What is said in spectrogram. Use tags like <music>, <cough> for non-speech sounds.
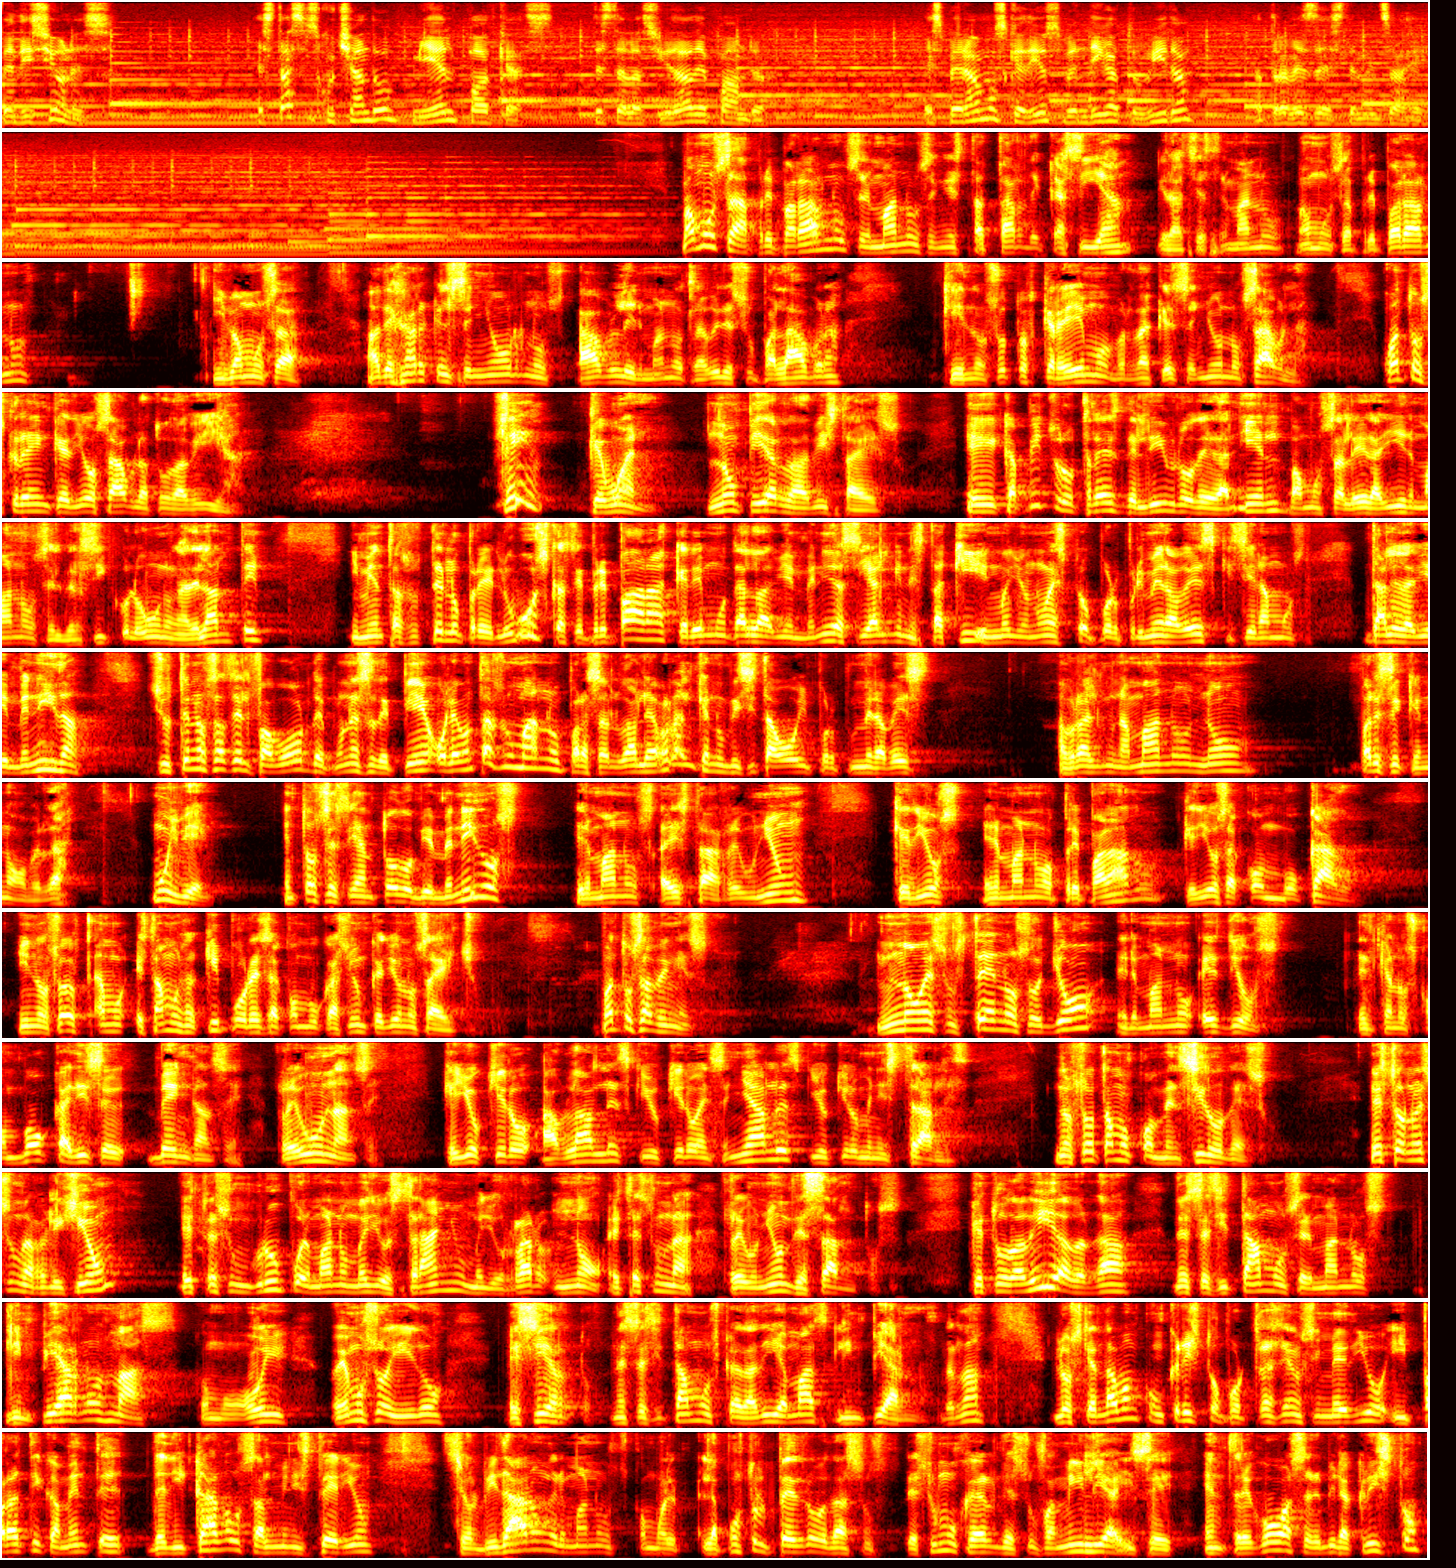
Bendiciones. Estás escuchando Miel Podcast desde la ciudad de Ponder. Esperamos que Dios bendiga tu vida a través de este mensaje. Vamos a prepararnos, hermanos, en esta tarde casi ya. Gracias, hermano. Vamos a prepararnos y vamos a, a dejar que el Señor nos hable, hermano, a través de su palabra, que nosotros creemos, ¿verdad? Que el Señor nos habla. ¿Cuántos creen que Dios habla todavía? Sí, qué bueno. No pierda vista eso. El capítulo 3 del libro de Daniel, vamos a leer ahí, hermanos, el versículo 1 en adelante. Y mientras usted lo, lo busca, se prepara, queremos darle la bienvenida. Si alguien está aquí en medio nuestro por primera vez, quisiéramos darle la bienvenida. Si usted nos hace el favor de ponerse de pie o levantar su mano para saludarle, ¿habrá alguien que nos visita hoy por primera vez? ¿Habrá alguna mano? No. Parece que no, ¿verdad? Muy bien. Entonces sean todos bienvenidos, hermanos, a esta reunión que Dios, hermano, ha preparado, que Dios ha convocado. Y nosotros estamos aquí por esa convocación que Dios nos ha hecho. ¿Cuántos saben eso? No es usted, no soy yo, hermano, es Dios el que nos convoca y dice, vénganse, reúnanse, que yo quiero hablarles, que yo quiero enseñarles, que yo quiero ministrarles. Nosotros estamos convencidos de eso. Esto no es una religión, esto es un grupo, hermano, medio extraño, medio raro. No, esta es una reunión de santos. Que todavía, ¿verdad? Necesitamos, hermanos, limpiarnos más, como hoy hemos oído. Es cierto, necesitamos cada día más limpiarnos, ¿verdad? Los que andaban con Cristo por tres años y medio y prácticamente dedicados al ministerio, se olvidaron, hermanos, como el, apóstol Pedro, de su mujer, de su familia y se entregó a servir a Cristo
